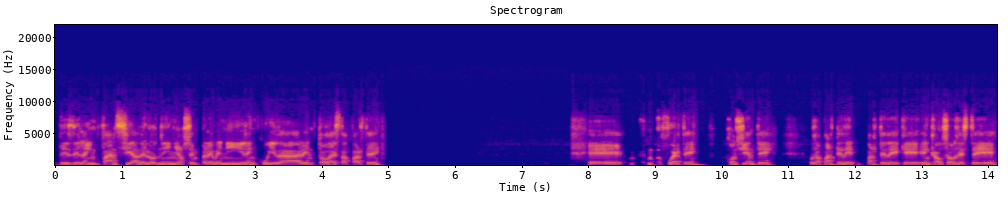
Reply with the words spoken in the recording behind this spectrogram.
desde la infancia de los niños en prevenir, en cuidar, en toda esta parte eh, fuerte, consciente, pues aparte de, parte de que Encausados esté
